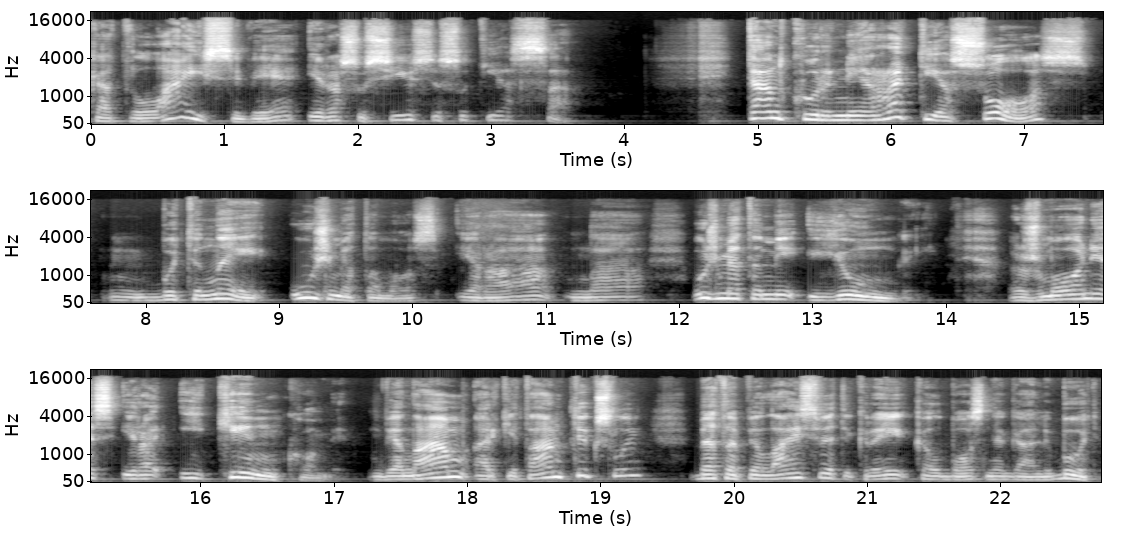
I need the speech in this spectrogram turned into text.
kad laisvė yra susijusi su tiesa. Ten, kur nėra tiesos, būtinai užmetamos yra, na, užmetami jungai. Žmonės yra įkinkomi vienam ar kitam tikslui, bet apie laisvę tikrai kalbos negali būti.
